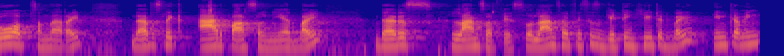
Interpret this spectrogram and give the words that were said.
go up somewhere right there is like air parcel nearby there is land surface. So, land surface is getting heated by incoming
